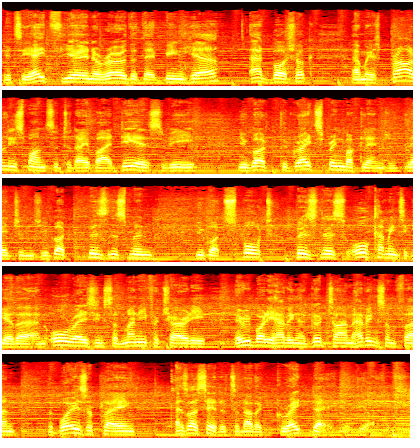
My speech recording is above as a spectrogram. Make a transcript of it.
It's the eighth year in a row that they've been here at Bosch Hoek, and we're proudly sponsored today by DSV, You've got the great Springbok legends, you've got businessmen, you've got sport, business, all coming together and all raising some money for charity. Everybody having a good time, having some fun. The boys are playing. As I said, it's another great day at the office.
